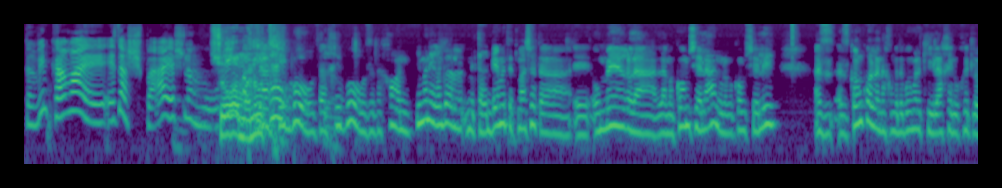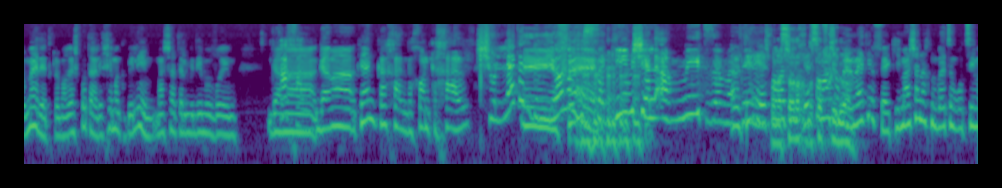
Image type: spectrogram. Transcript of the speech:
אתה מבין כמה, אה, איזה השפעה יש למורים? שיעור אמנות. זה? החיבור, זה החיבור, זה נכון. אם אני רגע מתרגמת את מה שאתה אה, אומר למקום שלנו, למקום שלי, אז, אז קודם כל אנחנו מדברים על קהילה חינוכית לומדת, כלומר יש פה תהליכים מקבילים, מה שהתלמידים עוברים. גם ה... כחל. גם ה... כן, ככה, נכון, כחל. שולטת אה, במיליון. המושגים של עמית, זה אבל מדהים. תראי, יש פה משהו, יש פה משהו. באמת יפה, כי מה שאנחנו בעצם רוצים,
